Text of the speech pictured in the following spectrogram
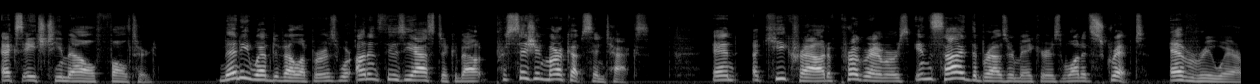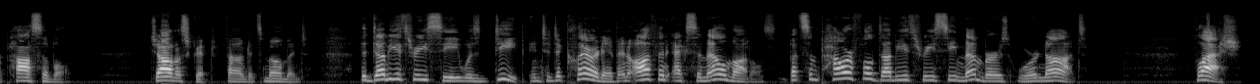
XHTML faltered. Many web developers were unenthusiastic about precision markup syntax, and a key crowd of programmers inside the browser makers wanted script everywhere possible. JavaScript found its moment. The W3C was deep into declarative and often XML models, but some powerful W3C members were not. Flash,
